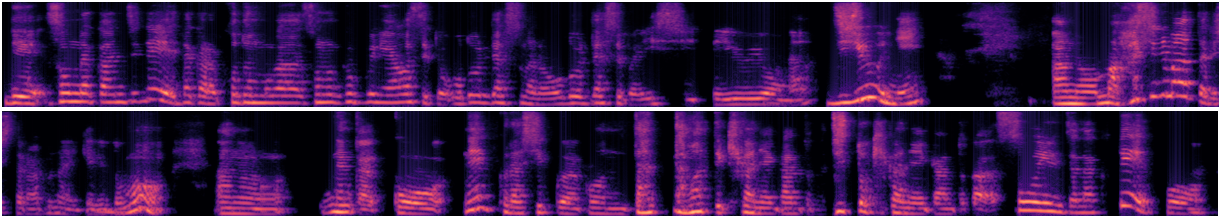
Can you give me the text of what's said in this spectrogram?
でそんな感じでだから子供がその曲に合わせて踊り出すなら踊り出せばいいしっていうような自由にあの、まあ、走り回ったりしたら危ないけれども、あの、なんかこうね、クラシックはこうだ黙って聞かないかんとか、じっと聞かないかんとか、そういうんじゃなくて、こう、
